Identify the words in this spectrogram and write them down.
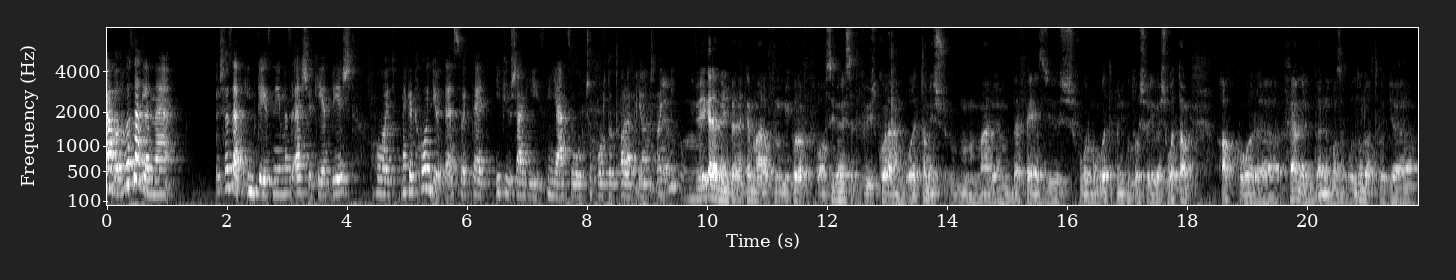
Gábor, hozzád lenne, és hozzád intézném az első kérdést, hogy neked hogy jött ez, hogy te egy ifjúsági színjátszó csoportot alapíts, vagy? Végeredményben nekem már, a, mikor a, a színművészeti főiskolán voltam, és már olyan befejezős forma volt, tehát mondjuk utolsó éves voltam, akkor felmerült bennem az a gondolat, hogy uh,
